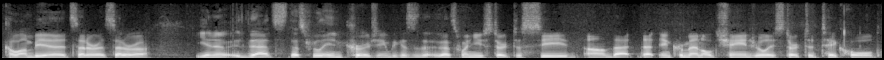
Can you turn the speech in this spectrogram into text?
Columbia, et cetera, et cetera, you know, that's that's really encouraging because that's when you start to see um, that that incremental change really start to take hold.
